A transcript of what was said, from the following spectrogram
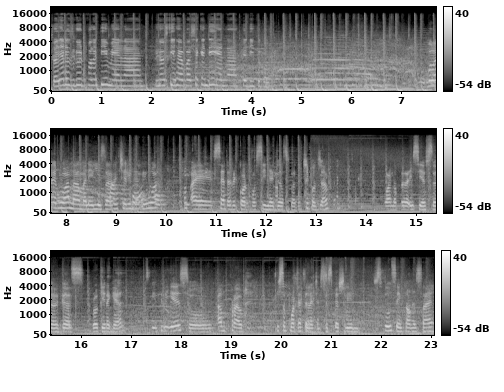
So that is good for the team and uh, you know still have a second day and uh, third day to go. Hello everyone, uh, my name is uh, Rachel Gaviwa. I set a record for senior girls for the triple jump. One of the ACS uh, girls broke it again. It's been three years, so I'm proud to support athletics, especially in schools in Thomas side.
